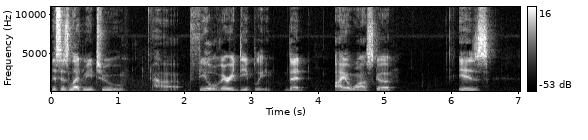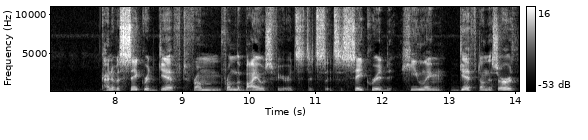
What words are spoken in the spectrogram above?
this has led me to uh, feel very deeply that ayahuasca is kind of a sacred gift from from the biosphere. It's it's it's a sacred healing gift on this earth,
